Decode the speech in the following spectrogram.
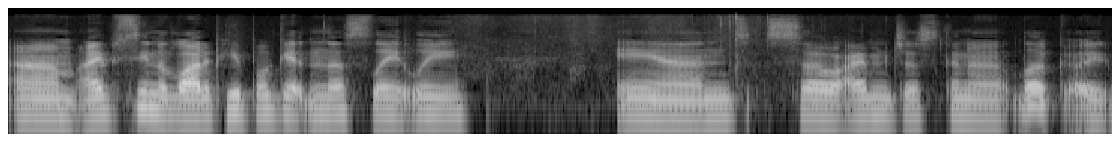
Um, I've seen a lot of people getting this lately, and so I'm just gonna look a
